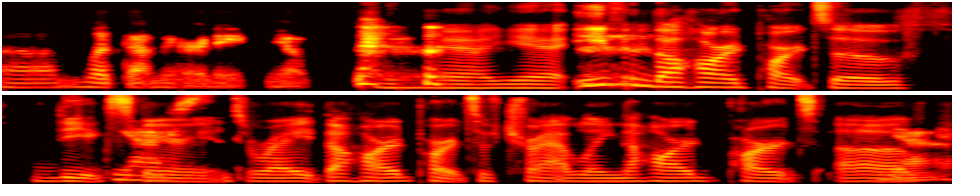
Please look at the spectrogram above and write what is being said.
um, let that marinate. Yep. Yeah, yeah. Even the hard parts of the Yes. experience, right? The hard parts of traveling, the hard parts of Yeah.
